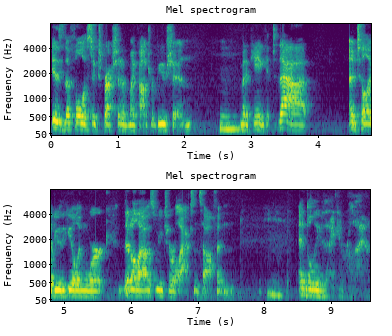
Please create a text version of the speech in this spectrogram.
is the fullest expression of my contribution. Mm. But I can't get to that until I do the healing work that allows me to relax and soften Mm. and believe that I can rely on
